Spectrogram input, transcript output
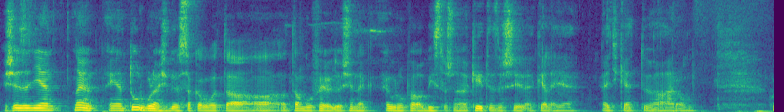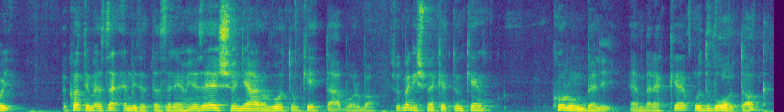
és ez egy ilyen nagyon ilyen turbulens időszaka volt a, a, a tangó fejlődésének Európában biztosan a 2000-es évek eleje, 1, 2, 3. Hogy Kati ezt említette az elején, hogy az első nyáron voltunk két táborba, és ott megismerkedtünk ilyen korunkbeli emberekkel, ott voltak,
